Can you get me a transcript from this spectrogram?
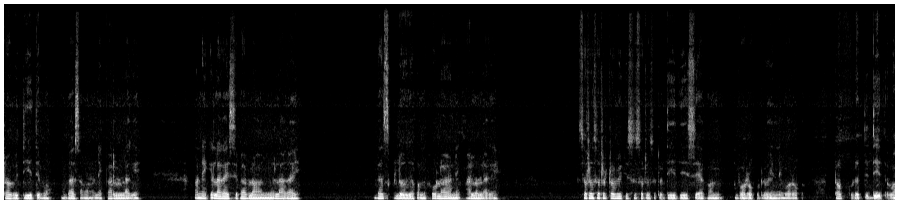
টবে দিয়ে দেব। গাছ আমার অনেক ভালো লাগে। অনেকে লাগাইছে, ভাবলাম আমিও লাগাই। গাছগুলো যখন ফুল হয় অনেক ভালো লাগে। ছোট ছোট টবে কিছু ছোট ছোট দিয়ে দিয়েছে। এখন বড়গুলো এনে বড় টবগুলোতে দিয়ে দেবো।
